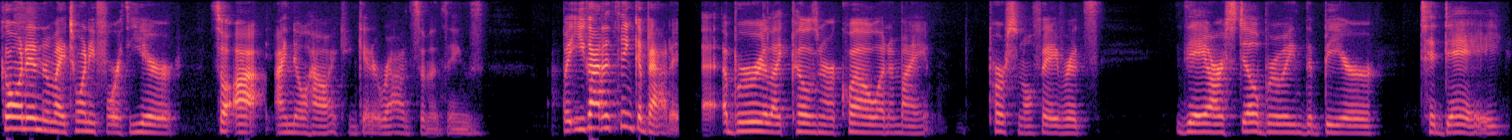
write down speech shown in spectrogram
going into my 24th year, so I I know how I can get around some of the things. But you got to think about it. A brewery like Pilsner Urquell, one of my personal favorites, they are still brewing the beer today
